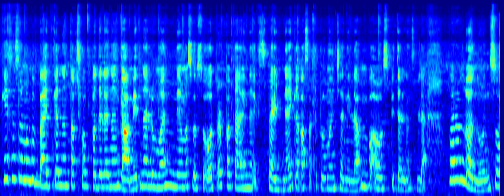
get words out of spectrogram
Kaysa sa magbabayad ka ng tax pagpadala ng gamit na luman, hindi masusuot, or pagkain na expired na, ikakasakit naman siya nila, mapa-hospital na sila. Parang ganun. So,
